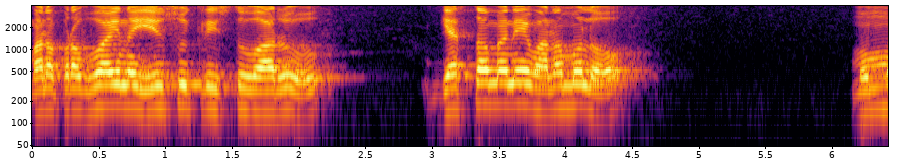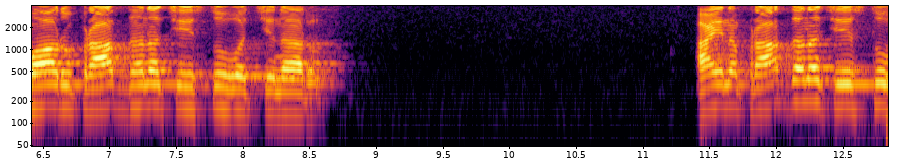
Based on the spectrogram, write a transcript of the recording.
మన ప్రభు అయిన యేసుక్రీస్తు వారు గెస్తమనే వనములో ముమ్మారు ప్రార్థన చేస్తూ వచ్చినారు. ఆయన ప్రార్థన చేస్తూ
